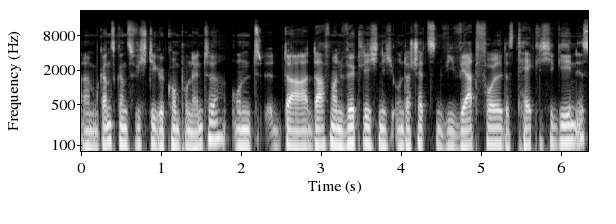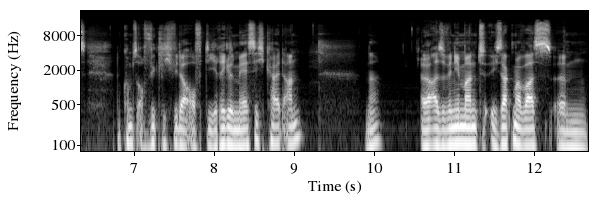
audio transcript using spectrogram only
Ähm, ganz, ganz wichtige Komponente. Und da darf man wirklich nicht unterschätzen, wie wertvoll das tägliche Gehen ist. Da kommt es auch wirklich wieder auf die Regelmäßigkeit an. Ne? Äh, also wenn jemand, ich sag mal was, ähm,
